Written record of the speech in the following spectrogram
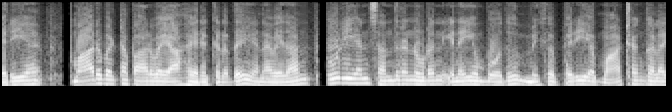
பெரிய மாறுபட்ட பார்வையாக இருக்கிறது. எனவேதான் சூரியன் சந்திரனுடன் இணையும் போது மிக பெரிய மாற்றங்களை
